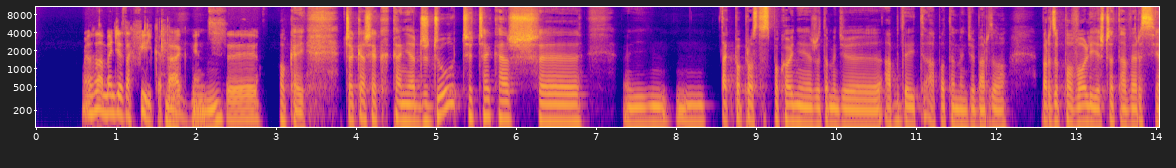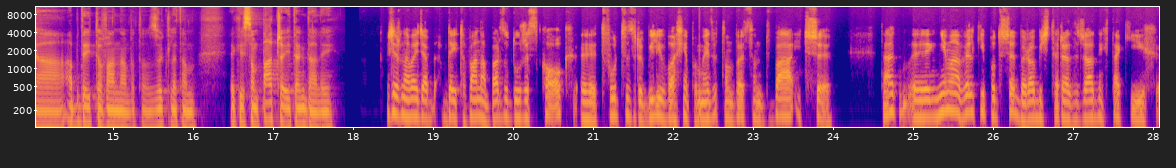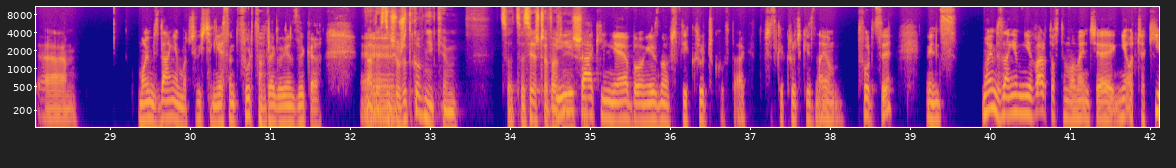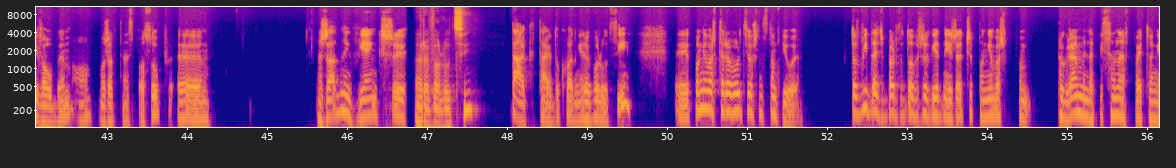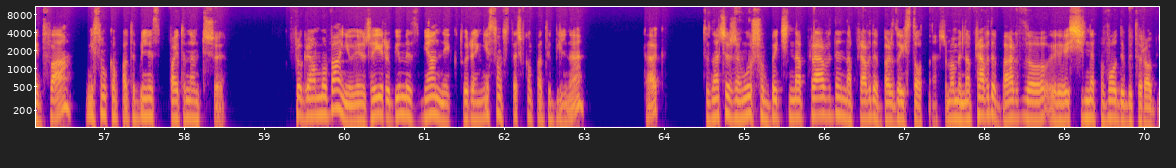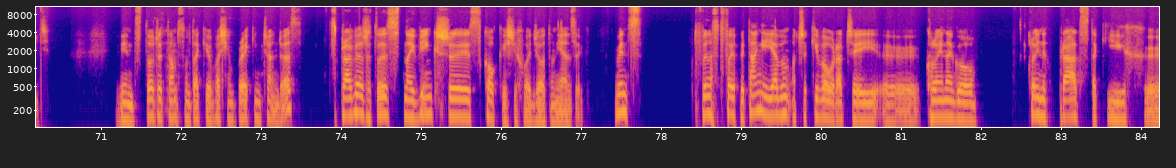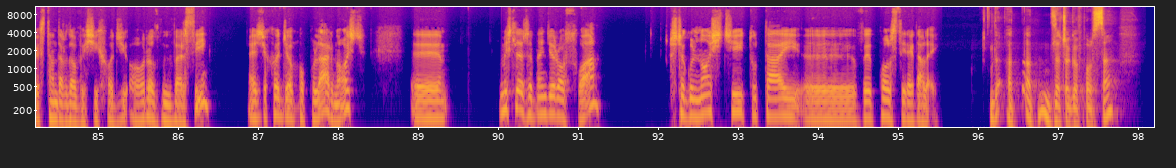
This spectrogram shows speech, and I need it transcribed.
Ona będzie za chwilkę, tak? Mm -hmm. Więc. Y... Okej. Okay. Czekasz jak Kania Dżdżu, czy czekasz. Yy, tak po prostu spokojnie, że to będzie update, a potem będzie bardzo bardzo powoli jeszcze ta wersja update'owana, bo to zwykle tam jakieś są patche i tak dalej. Myślę, że będzie update'owana, bardzo duży skok y, twórcy zrobili właśnie pomiędzy tą wersją 2 i 3. Tak? Y, nie ma wielkiej potrzeby robić teraz żadnych takich moim zdaniem, oczywiście nie jestem twórcą tego języka. Ale jesteś użytkownikiem, co, co jest jeszcze ważniejsze. I tak i nie, bo nie znam wszystkich kruczków, tak? Wszystkie kruczki znają twórcy, więc Moim zdaniem nie warto w tym momencie, nie oczekiwałbym, o może w ten sposób, yy, żadnych większych. Rewolucji? Tak, tak, dokładnie rewolucji, yy, ponieważ te rewolucje już nastąpiły. To widać bardzo dobrze w jednej rzeczy, ponieważ programy napisane w Pythonie 2 nie są kompatybilne z Pythonem 3. W programowaniu, jeżeli robimy zmiany, które nie są wstecz kompatybilne, tak, to znaczy, że muszą być naprawdę, naprawdę bardzo istotne, że mamy naprawdę bardzo y, silne powody, by to robić. Więc to, że tam są takie właśnie breaking changes, sprawia, że to jest największy skok, jeśli chodzi o ten język. Więc odpowiadając na Twoje pytanie, ja bym oczekiwał raczej y, kolejnego, kolejnych prac takich y, standardowych, jeśli chodzi o rozwój wersji. A jeśli chodzi o popularność, myślę, że będzie rosła, w szczególności tutaj y, w Polsce i tak dalej. A, a dlaczego w Polsce?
